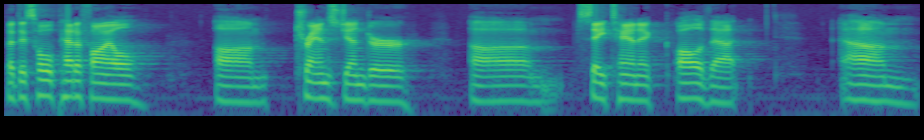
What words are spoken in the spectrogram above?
But this whole pedophile, um, transgender, um, satanic, all of that, um,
